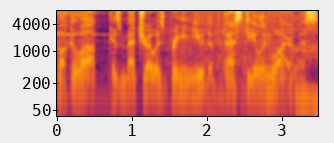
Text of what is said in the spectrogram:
Buckle up, because Metro is bringing you the best deal in wireless.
